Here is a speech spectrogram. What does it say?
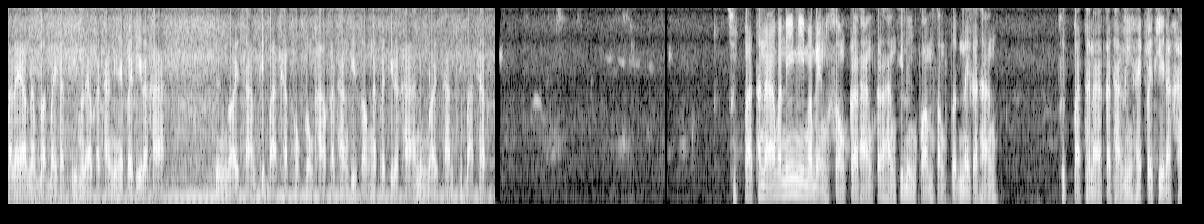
มาแล้วนะหลอดใหม่กัดสีมาแล้วกระถางนี้ให้ไปที่ราคา 130 บาทครับหกหลงขาวกระถางที่ 2 ให้ไปที่ราคา 130 บาทครับ สุดปรารถนาวันนี้มีมาแบ่ง 2 กระถางกระถางที่ 1 พร้อม 2 ต้นในกระถางสุดปรารถนากระถางนี้ให้ไปที่ราคา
